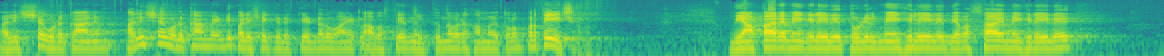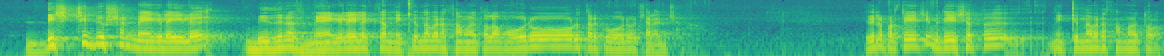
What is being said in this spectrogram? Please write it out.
പലിശ കൊടുക്കാനും പലിശ കൊടുക്കാൻ വേണ്ടി പലിശയ്ക്ക് എടുക്കേണ്ടതുമായിട്ടുള്ള അവസ്ഥയിൽ നിൽക്കുന്നവരെ സംബന്ധിച്ചോളം പ്രത്യേകിച്ച് വ്യാപാര മേഖലയിൽ തൊഴിൽ മേഖലയിൽ വ്യവസായ മേഖലയിൽ ഡിസ്ട്രിബ്യൂഷൻ മേഖലയിൽ ബിസിനസ് മേഖലയിലൊക്കെ നിൽക്കുന്നവരെ സംബന്ധിച്ചോളം ഓരോരുത്തർക്കും ഓരോ ചലഞ്ചാണ്. ഇതിൽ പ്രത്യേകിച്ച് വിദേശത്ത് നിൽക്കുന്നവരെ സംബന്ധിച്ചോളം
